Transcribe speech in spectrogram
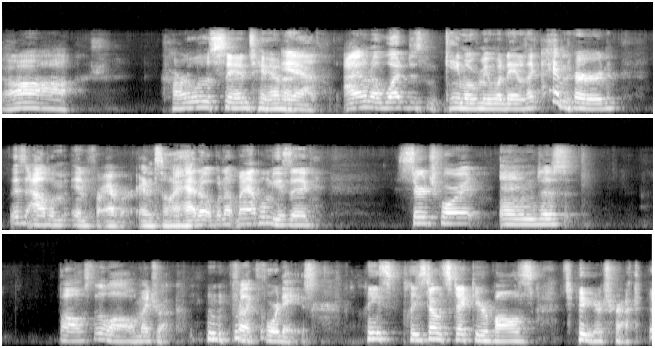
ah Carlos Santana. Yeah, I don't know what just came over me one day. I was like, I haven't heard this album in forever, and so I had to open up my Apple Music, search for it, and just balls to the wall in my truck for like four days. Please please don't stick your balls to your truck.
